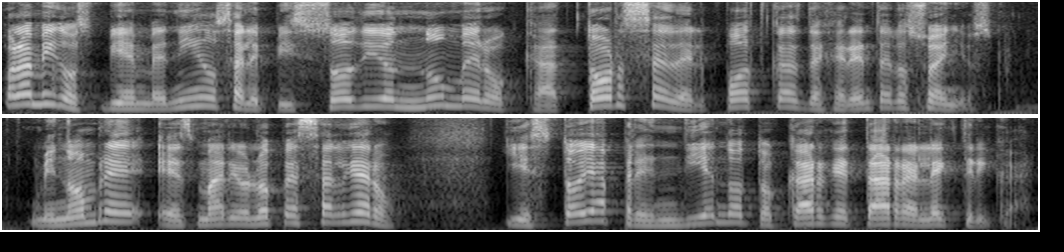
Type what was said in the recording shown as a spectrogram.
Hola amigos, bienvenidos al episodio número 14 del podcast de Gerente de los Sueños. Mi nombre es Mario López Salguero y estoy aprendiendo a tocar guitarra eléctrica.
